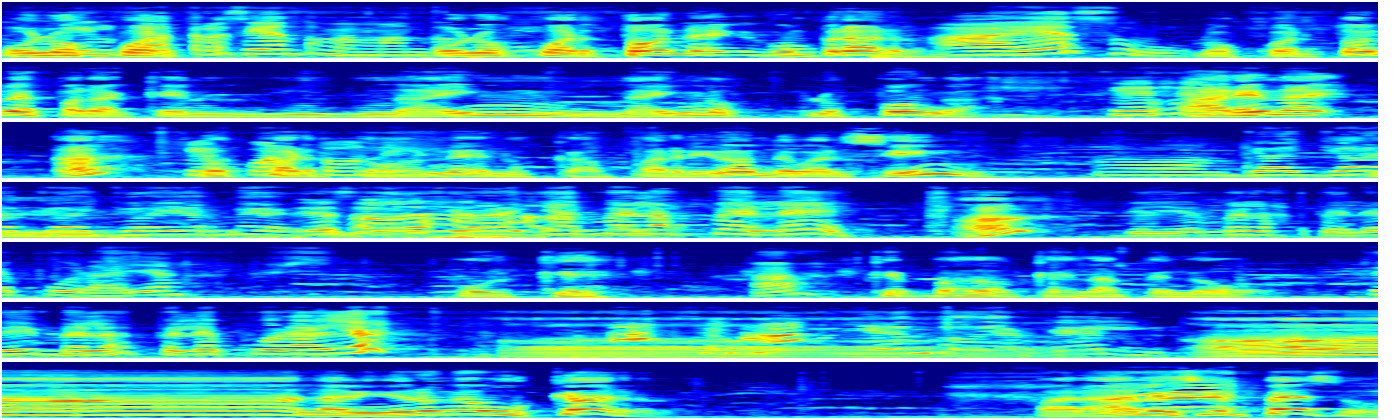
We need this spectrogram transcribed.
O los, cuar- 1400 me mandó. o los cuartones hay que comprar. Ah, eso. Los cuartones para que Naín, Naín los, los ponga. ¿Qué es? Arena, ¿ah? ¿Qué los cuartones? cuartones, los capas arriba donde va el zinc. Oh, Yo, yo, Sí. yo, yo, ayer me, yo, Eso yo ayer me las pelé. ¿Ah? Yo ayer me las pelé por allá. ¿Por qué? ¿Ah? ¿Qué pasó? ¿Qué es la peló? Sí, me las pelé por allá. Ah, huyendo de aquel. ah, la vinieron a buscar. Para darle 100 pesos.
